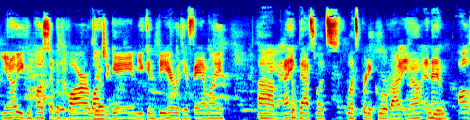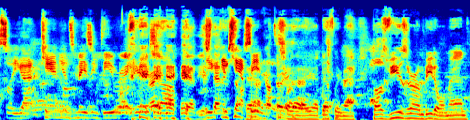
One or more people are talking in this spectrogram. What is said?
You know, you can post up at the bar, watch Yep. a game, you can be here with your family. Um, and I think that's what's what's pretty cool about it, you know. And then also you got Canyon's amazing view right here, so Yeah, you, you can't don't beat suck, I'll it. Uh, that. yeah, definitely, man. Those views are unbeatable, man.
